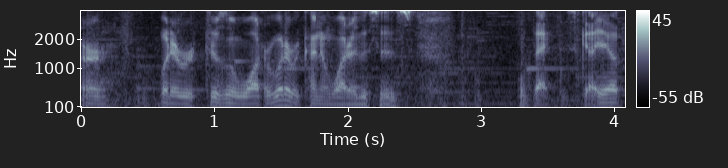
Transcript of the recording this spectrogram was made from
Or whatever, drizzle water, whatever kind of water this is. We'll back this guy up.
